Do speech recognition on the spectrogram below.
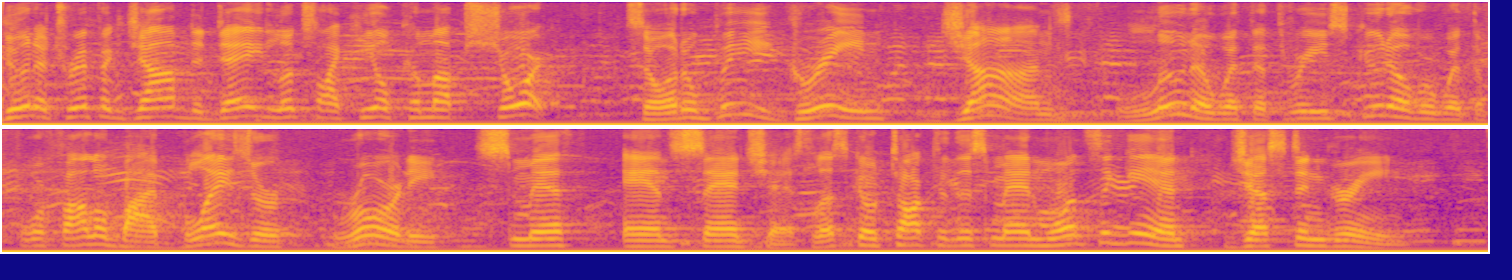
doing a terrific job today. Looks like he'll come up short. So it'll be Green, Johns, Luna with the three, Schoonover with the four, followed by Blazer, Rorty, Smith, and Sanchez. Let's go talk to this man once again, Justin Green.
